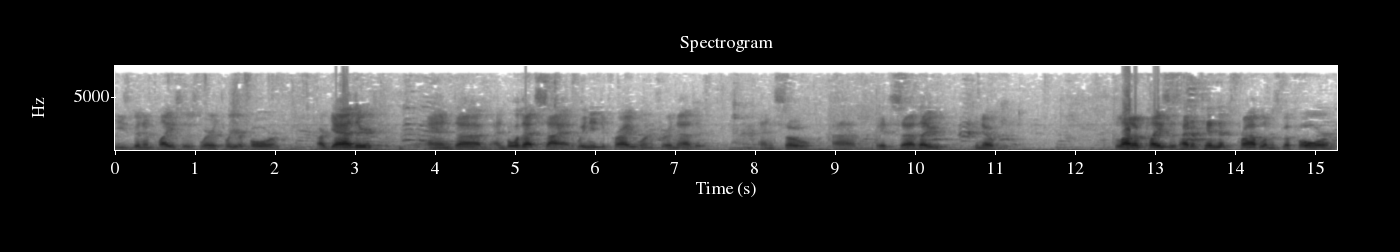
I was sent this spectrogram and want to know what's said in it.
he's been in places where three or four are gathered, and um, and boy, that's sad. We need to pray one for another. And so um, it's uh, they, you know, a lot of places had attendance problems before,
